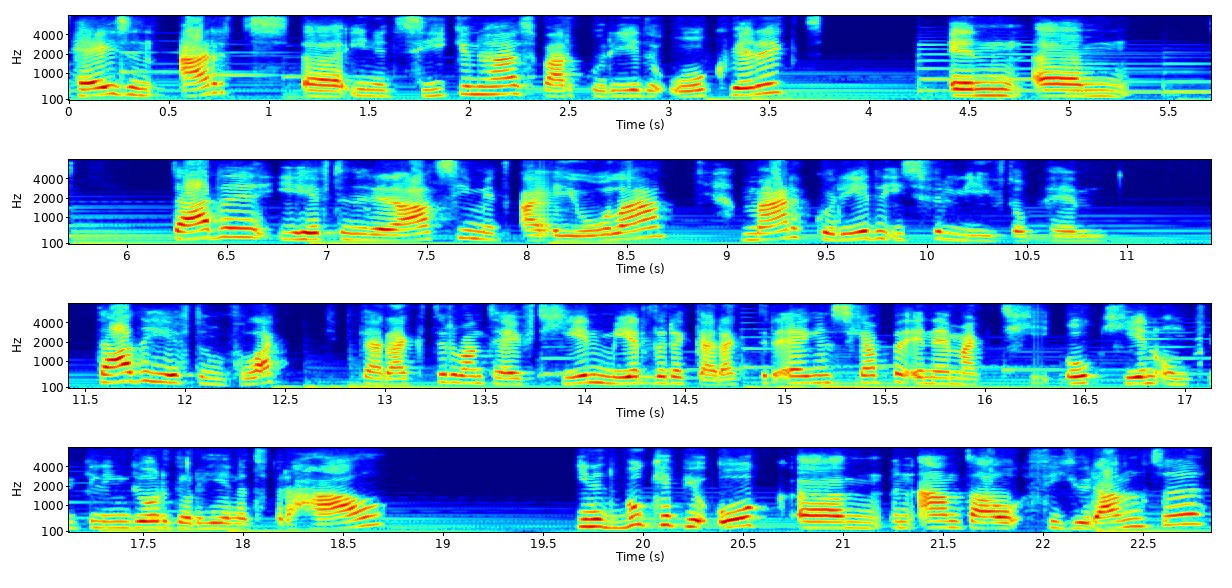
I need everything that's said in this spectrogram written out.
Hij is een arts uh, in het ziekenhuis waar Correde ook werkt. En um, Tade heeft een relatie met Ayola, maar Correde is verliefd op hem. Tade heeft een vlak karakter, want hij heeft geen meerdere karaktereigenschappen en hij maakt ook geen ontwikkeling door doorheen het verhaal. In het boek heb je ook um, een aantal figuranten.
